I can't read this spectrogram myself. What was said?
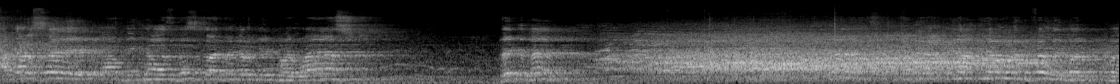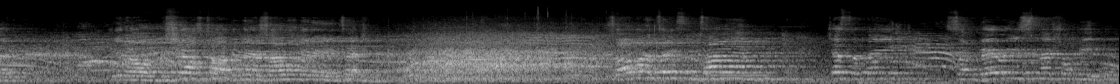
say, uh, because this is, I think, to be my last big event. You know, Michelle's talking there, so I won't get any attention. So I want to take some time just to thank some very special people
